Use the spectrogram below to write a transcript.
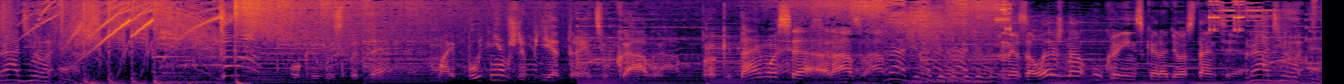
Радіо М. Поки ви спите, майбутнє вже п'є третю каву. Прокидаємося разом. Радіо, радіо, Незалежна українська радіостанція. радіо М.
